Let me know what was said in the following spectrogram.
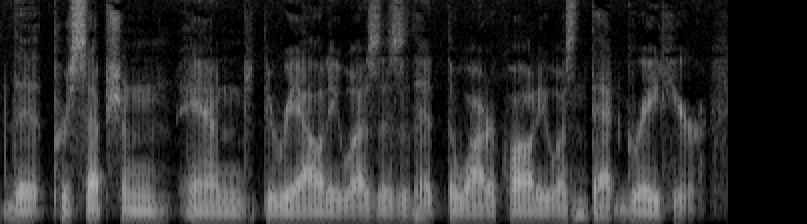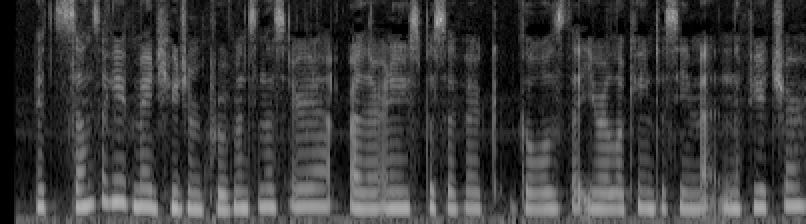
the perception and the reality was is that the water quality wasn't that great here. It sounds like you've made huge improvements in this area. Are there any specific goals that you are looking to see met in the future?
